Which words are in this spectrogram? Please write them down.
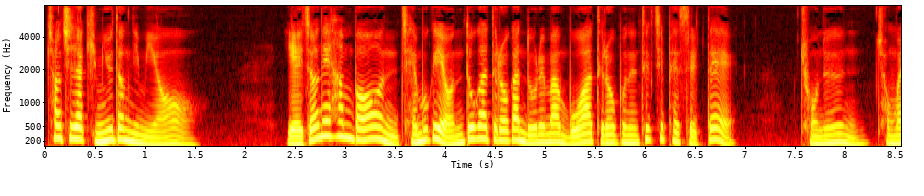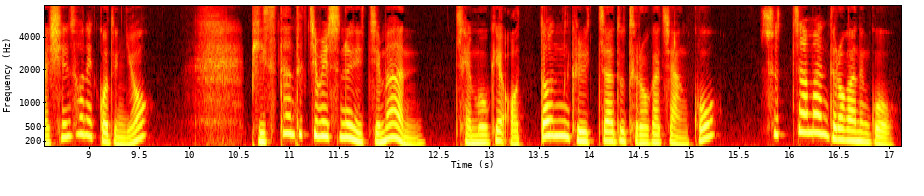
청취자 김유덕 님이요. 예전에 한번 제목에 연도가 들어간 노래만 모아 들어보는 특집 했을 때 저는 정말 신선했거든요. 비슷한 특집일 수는 있지만 제목에 어떤 글자도 들어가지 않고 숫자만 들어가는 곡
